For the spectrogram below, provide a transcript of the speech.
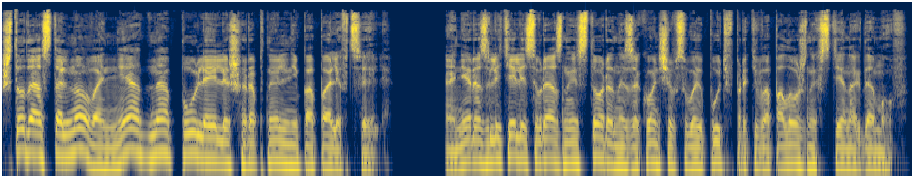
Что до остального, ни одна пуля или шрапнель не попали в цель. Они разлетелись в разные стороны, закончив свой путь в противоположных стенах домов.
